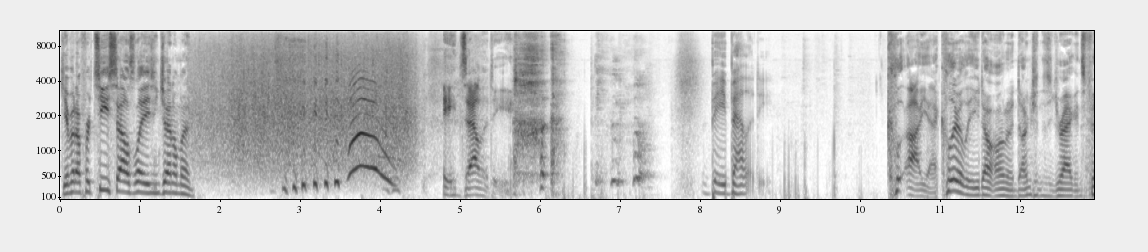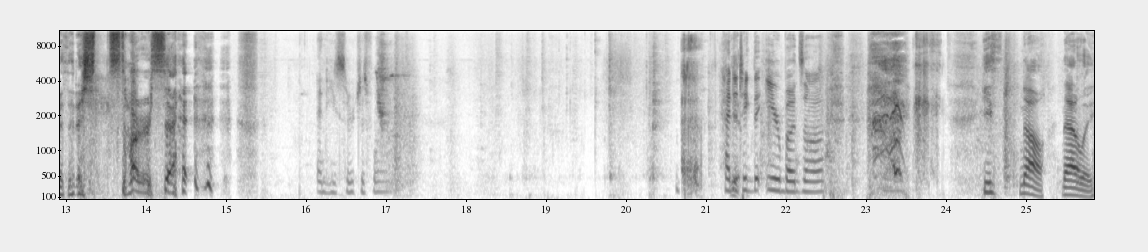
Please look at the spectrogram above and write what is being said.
Give it up for T cells, ladies and gentlemen. AIDSality. Babality. Cl- ah, yeah. Clearly, you don't own a Dungeons and Dragons fifth edition starter set. And he searches for it. Had to Yeah. take the earbuds off. He no, Natalie.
